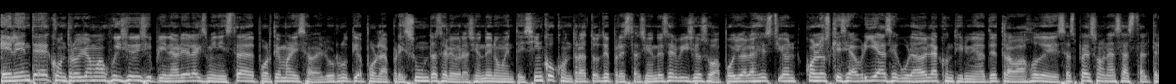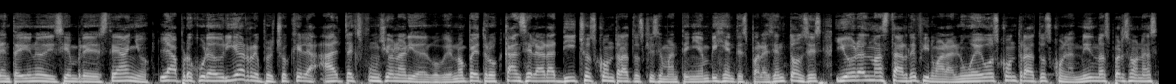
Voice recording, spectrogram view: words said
El ente de control llama a juicio disciplinario a la exministra de Deporte Marisabel Urrutia por la presunta celebración de 95 contratos de prestación de servicios o apoyo a la gestión con los que se habría asegurado la continuidad de trabajo de esas personas hasta el 31 de diciembre de este año. La Procuraduría reprochó que la alta exfuncionaria del gobierno Petro cancelara dichos contratos que se mantenían vigentes para ese entonces y horas más tarde firmara nuevos contratos con las mismas personas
